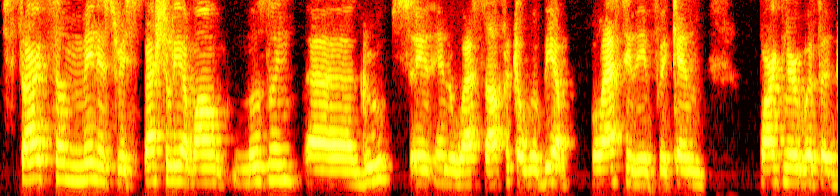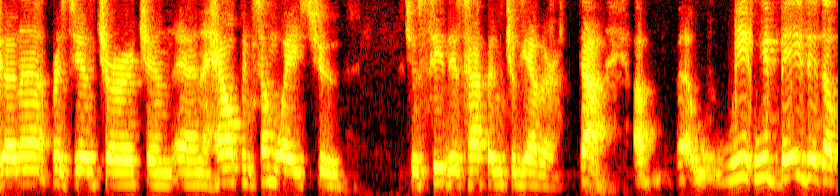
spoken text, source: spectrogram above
start some ministry, especially among Muslim uh, groups in, in, West Africa. Will be a blessing if we can partner with a Ghana Presbyterian Church and and help in some ways to to see this happen together. Yeah, uh, we, we base it uh,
